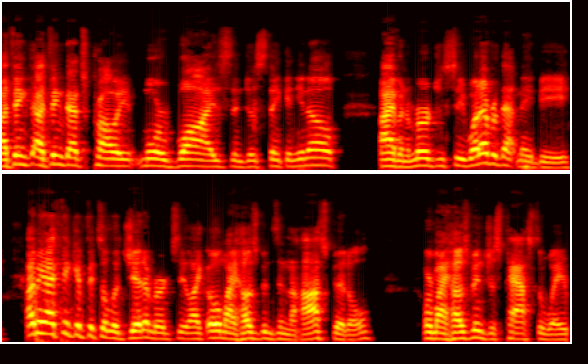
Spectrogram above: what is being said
I think I think that's probably more wise than just thinking, you know, I have an emergency, whatever that may be. I mean, I think if it's a legit emergency, like, oh, my husband's in the hospital, or my husband just passed away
